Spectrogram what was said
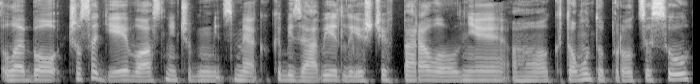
lebo čo sa deje vlastne, čo my sme ako keby zaviedli ešte v paralelne uh, k tomuto procesu,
